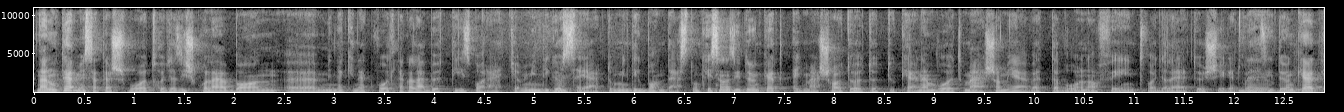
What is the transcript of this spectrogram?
Nálunk természetes volt, hogy az iskolában mindenkinek volt legalább 5-10 barátja. Mi mindig hm. összejártunk, mindig bandáztunk, hiszen az időnket egymással töltöttük el. Nem volt más, ami elvette volna a fényt, vagy a lehetőséget, vagy az időnket.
